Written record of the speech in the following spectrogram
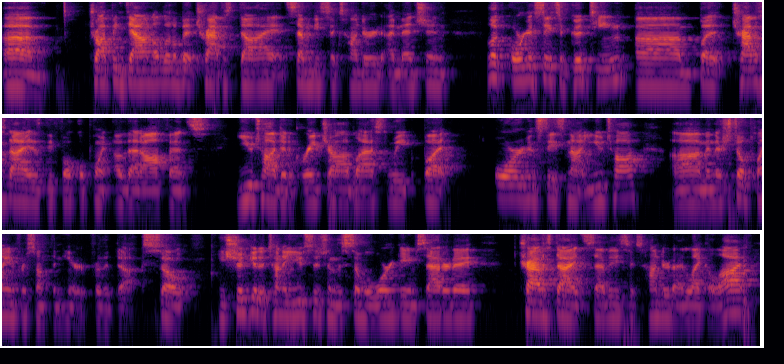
Um, dropping down a little bit, Travis Dye at 7,600. I mentioned, look, Oregon State's a good team, um, but Travis Dye is the focal point of that offense. Utah did a great job last week, but Oregon State's not Utah, um, and they're still playing for something here for the Ducks. So he should get a ton of usage in the Civil War game Saturday. Travis Dye at 7,600. I like a lot.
